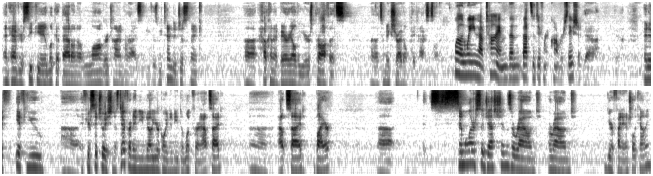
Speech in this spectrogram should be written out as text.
and have your CPA look at that on a longer time horizon because we tend to just think, uh, how can I bury all the year's profits uh, to make sure I don't pay taxes on it? well, and when you have time, then that's a different conversation. Yeah, yeah. And if if you uh, if your situation is different and you know you're going to need to look for an outside uh, outside buyer, uh, similar suggestions around around your financial accounting.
